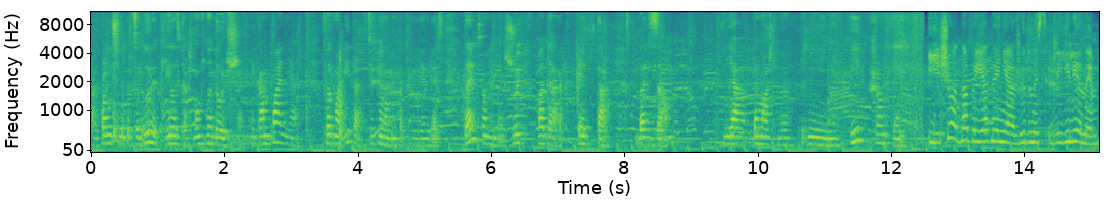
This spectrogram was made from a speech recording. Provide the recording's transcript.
от полученной процедуры длилось как можно дольше. И компания Формовита, технологом которой я являюсь, дарит вам небольшой подарок. Это бальзам для домашнего применения и шампунь. И еще одна приятная неожиданность для Елены.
